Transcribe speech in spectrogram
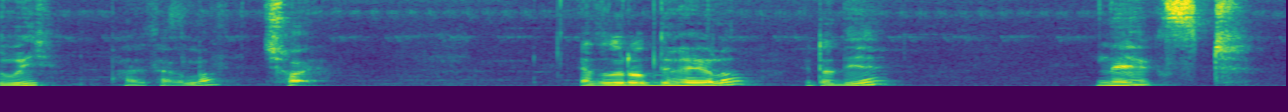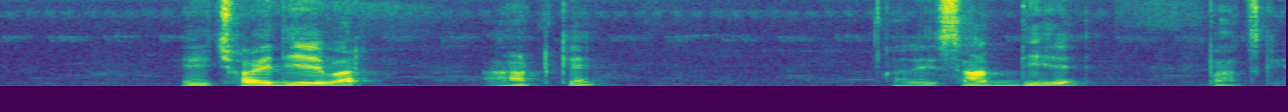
দুই, হাতে থাকল ছয়। এত দূর অবধি হয়ে গেল, এটা দিয়ে নেক্সট এই ছয় দিয়ে এবার আটকে আর এই সাত দিয়ে পাঁচকে।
